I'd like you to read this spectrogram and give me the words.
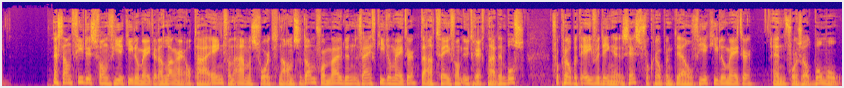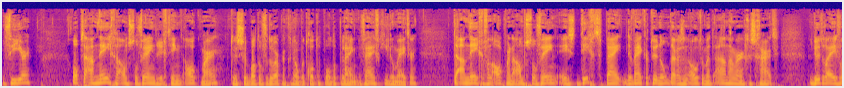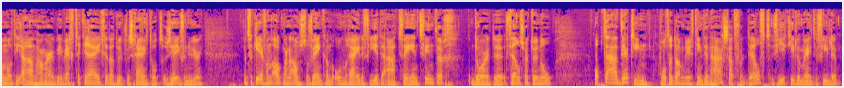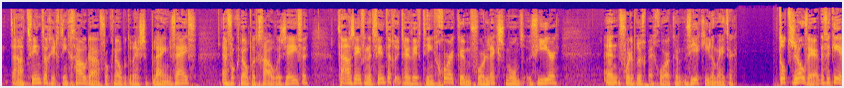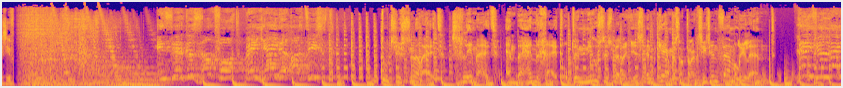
Er staan files van 4 kilometer en langer op de A1 van Amersfoort naar Amsterdam... voor Muiden 5 kilometer, de A2 van Utrecht naar Den Bosch... voor knooppunt Everdingen 6, voor knooppunt Del 4 kilometer... en voor Zaltbommel 4... Op de A9 Amstelveen richting Alkmaar, tussen Bad en knooppunt Rotterpolderplein 5 kilometer. De A9 van Alkmaar naar Amstelveen is dicht bij de Wijkertunnel. Daar is een auto met aanhanger geschaard. Het duurt wel even om die aanhanger weer weg te krijgen. Dat duurt waarschijnlijk tot 7 uur. Het verkeer van Alkmaar naar Amstelveen kan omrijden via de A22 door de Velsertunnel. Op de A13 Rotterdam richting Den Haag staat voor Delft 4 kilometer file. De A20 richting Gouda voor knooppunt de Brechtseplein 5 en voor knooppunt Gouwen 7. De A27 Utrecht richting Gorkum voor Lexmond 4 en voor de brug bij Gorkum 4 kilometer. Tot zover de verkeersinformatie. In Circus Zandvoort ben jij de artiest. Toets je snelheid, slimheid en behendigheid op de nieuwste spelletjes en kermisattracties in Familyland. Leef je lekker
